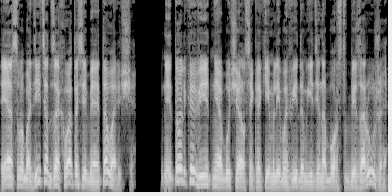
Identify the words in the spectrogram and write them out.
и освободить от захвата себя и товарища. Не только вид не обучался каким-либо видам единоборств без оружия,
